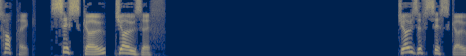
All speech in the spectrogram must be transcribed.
Topic: Sisko, Joseph. Joseph Sisko,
